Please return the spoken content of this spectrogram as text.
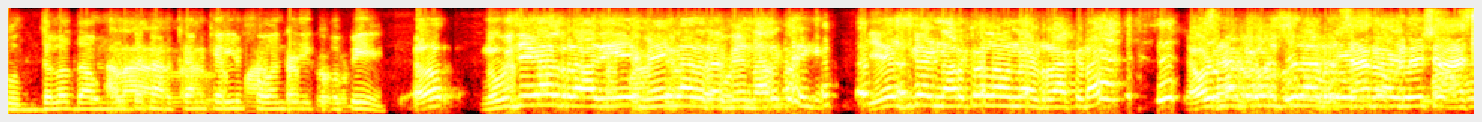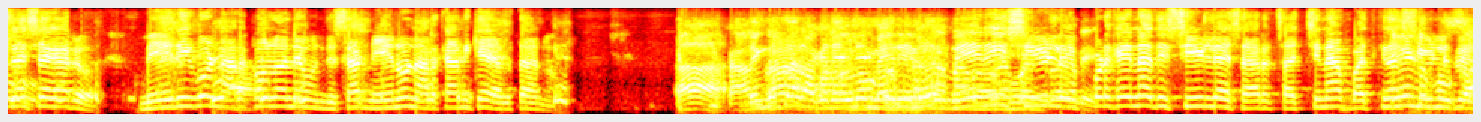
గుద్దలో దమ్ముంటే నరకానికి వెళ్ళి ఫోన్ చేయి? నువ్వు చేయాలి రా అది మేం కాదురా మేము నరకానికి ఏసుగాడు నరకంలో ఉన్నాడు రా అక్కడ. ఎవడు మట్ట కొడుతున్నాడు రా సార్ ఒక యేసుగాడు? నిమిషం ఆశ్లేష గారు మేరీ కూడా నరకంలోనే ఉంది. సార్ నేను నరకానికే వెళ్తాను. దింగుతారు అక్కడ వెళ్ళి మేరీని మేరీ షీల్డ్ ఎప్పటికైనా అది షీల్డే సార్. చచ్చినా బతికినా షీల్డ్ పూకా?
